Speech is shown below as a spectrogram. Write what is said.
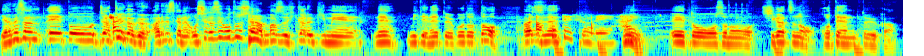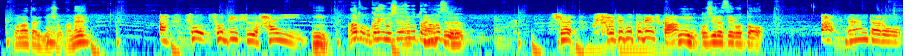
矢部さんえっ、ー、とじゃあとにかくあれですかね、お知らせ事としてはまず光る君へね見てねということとあれですねあそうですね、はい、うん、えっ、ー、とその4月の個展というかこのあたりでしょうかね、あそうそうです、はい、うん。あと他にお知らせ事あります？お知らせ事ですか、うんお知らせ事。あなんだろう、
